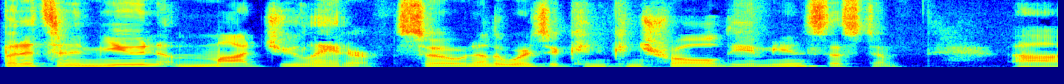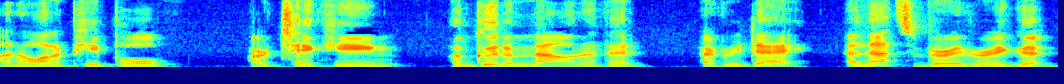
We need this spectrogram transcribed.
but it's an immune modulator. So, in other words, it can control the immune system. Uh, and a lot of people are taking a good amount of it every day, and that's very, very good.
